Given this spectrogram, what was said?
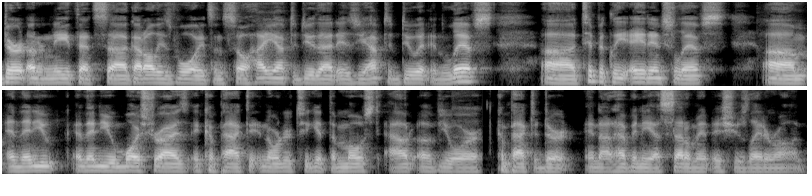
dirt underneath that's uh, got all these voids. And so how you have to do that is you have to do it in lifts, uh, typically eight inch lifts um, and then you and then you moisturize and compact it in order to get the most out of your compacted dirt and not have any uh, settlement issues later on.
